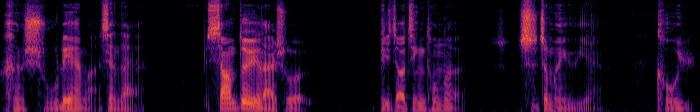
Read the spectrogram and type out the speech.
很熟练了，现在相对于来说比较精通的是这门语言，口语。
